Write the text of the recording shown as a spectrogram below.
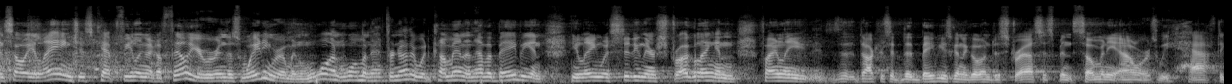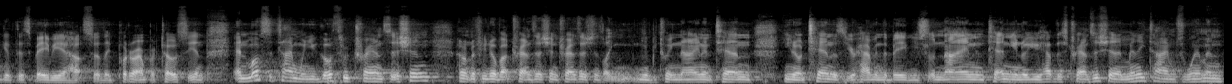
And so Elaine just kept feeling like a failure. We were in this waiting room, and one woman after another would come in and have a baby, and Elaine was sitting there struggling. And finally, the doctor said, The baby is going to go in distress. It's been so many hours. We have to get this baby out. So they put her on Pitocin. And most of the time, when you go through transition, I don't know if you know about transition. Transition is like you know, between 9 and 10. You know, 10 is you're having the baby. So 9 and 10, you know, you have this transition. And many times women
